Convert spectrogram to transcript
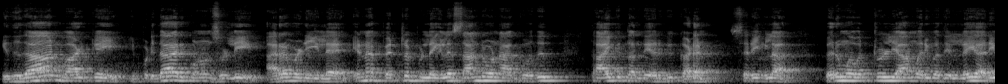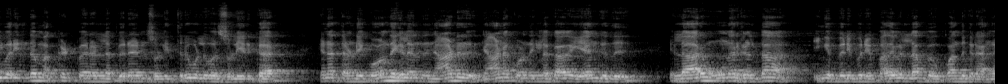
இதுதான் வாழ்க்கை இப்படி தான் இருக்கணும்னு சொல்லி அறவழியில் ஏன்னா பெற்ற பிள்ளைகளை சான்றோன் ஆக்குவது தாய்க்கு தந்தையருக்கு கடன் சரிங்களா? பெருமவற்றுள் யாம் அறிவதில்லை அறிவறிந்த மக்கள் பேரல்ல பிறன்னு சொல்லி திருவள்ளுவர் சொல்லியிருக்கார். ஏன்னா தன்னுடைய குழந்தைகளை அந்த நாடு ஞான குழந்தைகளுக்காக இயங்குது. எல்லாரும் ஊனர்கள் தான் இங்கே பெரிய பெரிய பதவியெல்லாம் போய் உட்காந்துக்கிறாங்க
